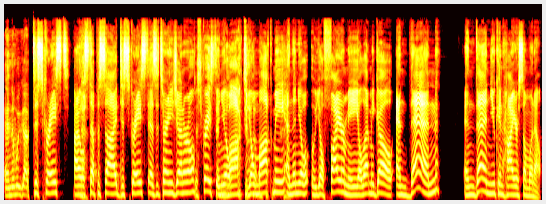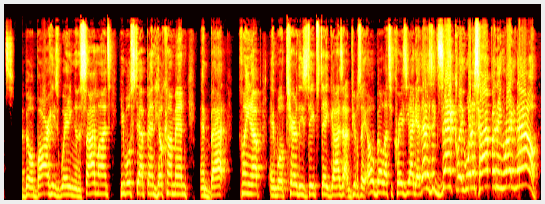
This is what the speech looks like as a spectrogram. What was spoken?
And then we've got disgraced. I will step aside. Disgraced as attorney general. Disgraced and and you'll mocked. you'll mock me, and then you'll you'll fire me. You'll let me go, and then and then you can hire someone else. Bill Barr. He's waiting in the sidelines. He will step in. He'll come in and bat, clean up, and we'll tear these deep state guys out. And people say, oh, Bill, that's a crazy idea. That is exactly what is happening right now.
